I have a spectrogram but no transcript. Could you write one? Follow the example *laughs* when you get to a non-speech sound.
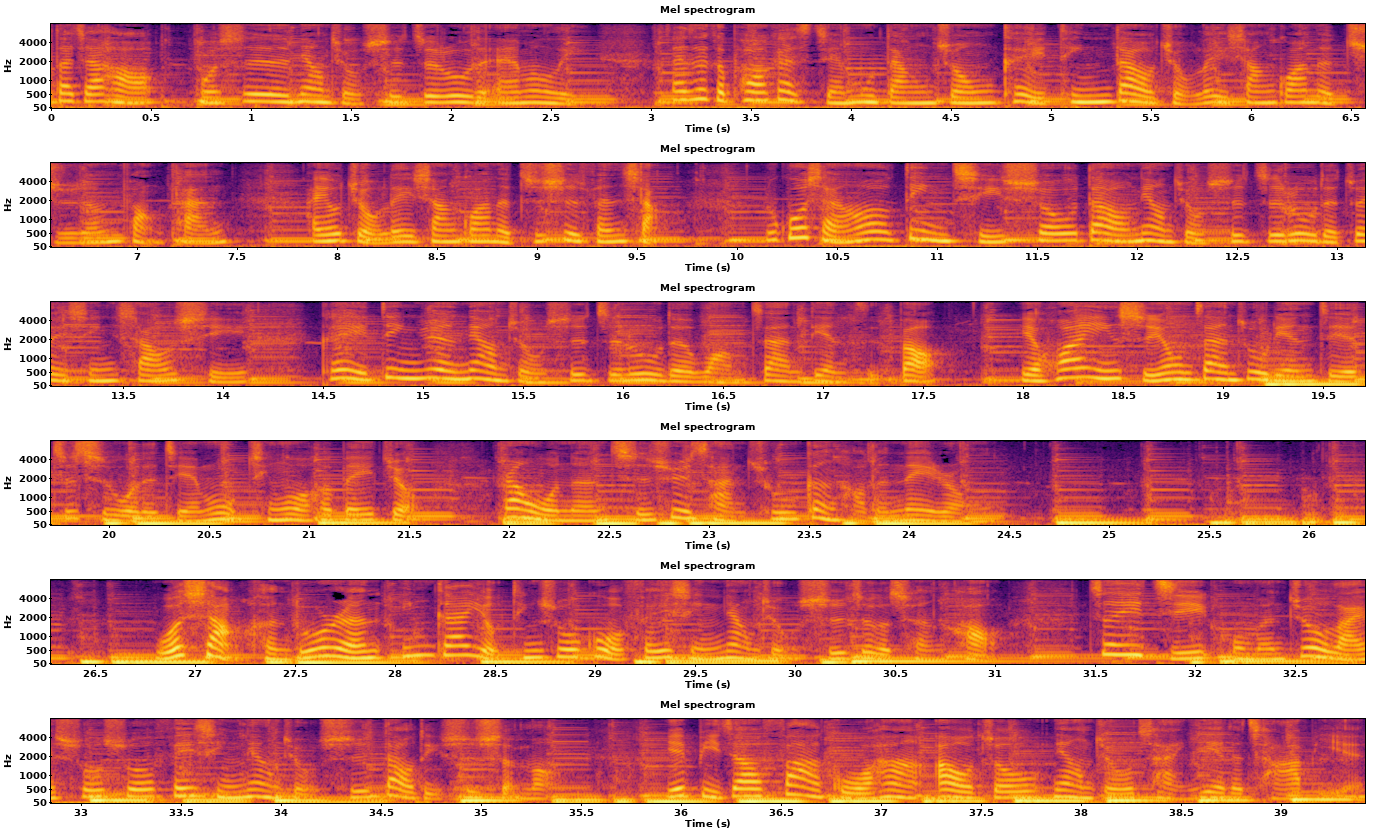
大家好，我是酿酒师之路的 Emily。在这个 Podcast 节目当中，可以听到酒类相关的职人访谈，还有酒类相关的知识分享。如果想要定期收到酿酒师之路的最新消息，可以订阅酿酒师之路的网站电子报。也欢迎使用赞助连结支持我的节目，请我喝杯酒，让我能持续产出更好的内容。我想很多人应该有听说过飞行酿酒师这个称号。这一集我们就来说说飞行酿酒师到底是什么，也比较法国和澳洲酿酒产业的差别。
